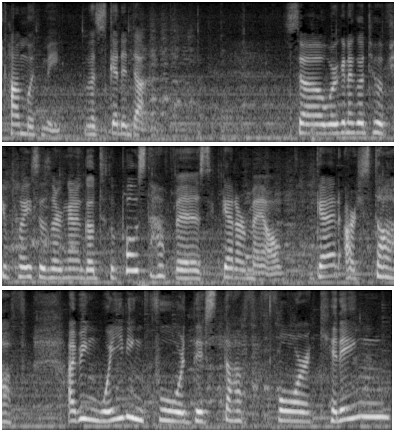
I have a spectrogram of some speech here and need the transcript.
come with me. Let's get it done. So we're gonna go to a few places. We're gonna go to the post office, get our mail, get our stuff. I've been waiting for this stuff for kidding,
